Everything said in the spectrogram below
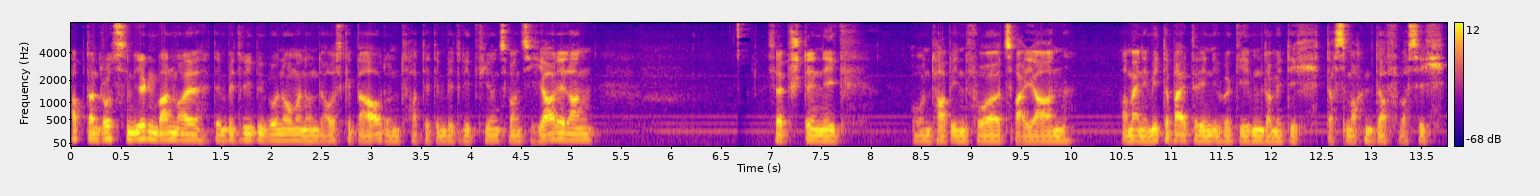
habe dann trotzdem irgendwann mal den Betrieb übernommen und ausgebaut und hatte den Betrieb 24 Jahre lang selbstständig und habe ihn vor zwei Jahren an meine Mitarbeiterin übergeben, damit ich das machen darf, was ich,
